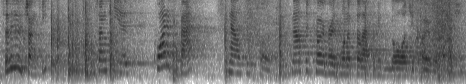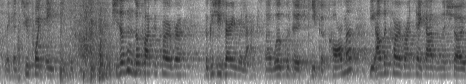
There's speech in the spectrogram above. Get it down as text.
So this is Chunky. Chunky is quite a fat, snouted cobra. Snouted cobra is one of South Africa's larger cobra species. They get 2.8 meters long. She doesn't look like a cobra because she's very relaxed. I work with her to keep her calmer. The other cobra I take out in the show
